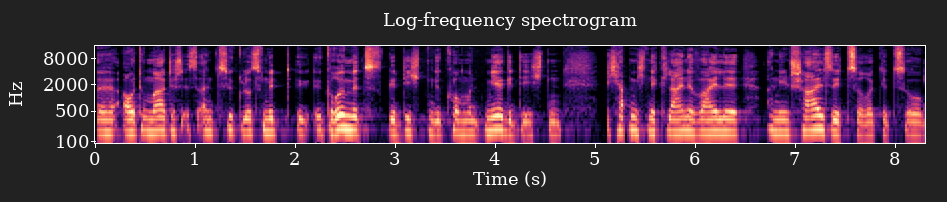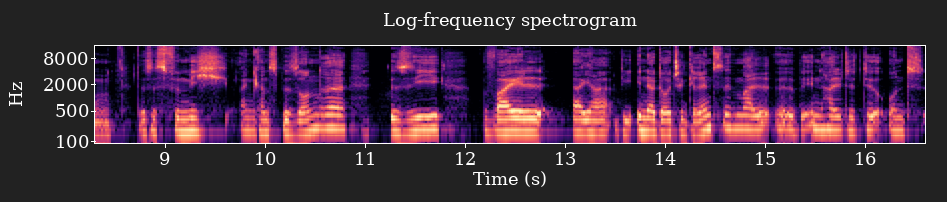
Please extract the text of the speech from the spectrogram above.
Äh, automatisch ist ein Zyklus mit äh, Grömitz-Gedichten gekommen und mehr Gedichten. Ich habe mich eine kleine Weile an den Schalsee zurückgezogen. Das ist für mich ein ganz besonderer See, weil er ja die innerdeutsche Grenze mal äh, beinhaltete und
